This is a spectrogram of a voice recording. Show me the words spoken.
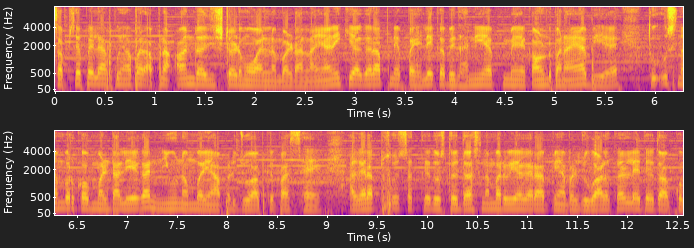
सबसे पहले आपको यहाँ पर अपना अनरजिस्टर्ड मोबाइल नंबर डालना है। यानी कि अगर आपने पहले कभी धनी ऐप में अकाउंट बनाया भी है तो उस नंबर को मत डालिएगा। न्यू नंबर यहाँ पर जो आपके पास है। अगर आप सोच सकते हैं दोस्तों, दस नंबर भी अगर आप यहाँ पर जुगाड़ कर लेते हैं तो आपको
